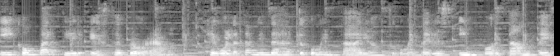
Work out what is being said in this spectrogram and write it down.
y compartir este programa. Recuerda también dejar tu comentario. Tu comentario es importante,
